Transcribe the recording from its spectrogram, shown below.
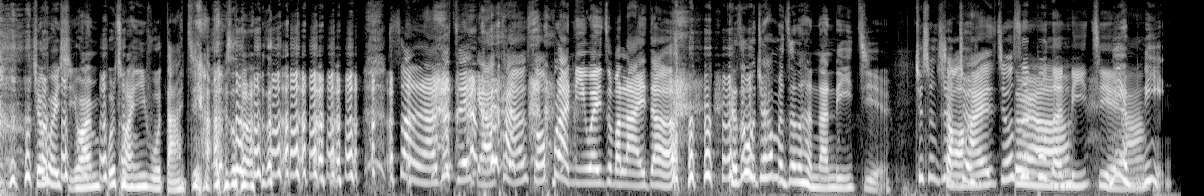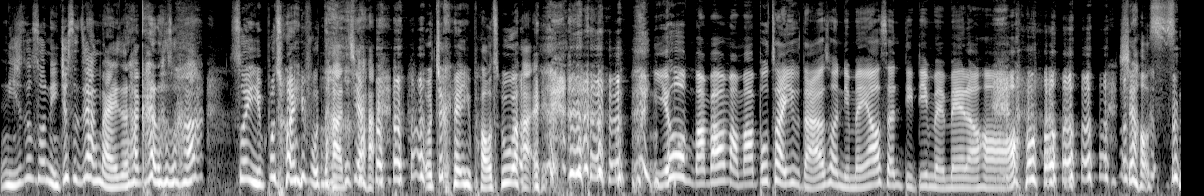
就会喜欢不穿衣服打架什么的。算了啦，就直接给他看，他说，不然你以为你怎么来的？可是我觉得他们真的很难理解，就是小孩就是不能理解啊。你也你你是说你就是这样来的？他看到说啊。所以不穿衣服打架，我就可以跑出来。以后爸爸妈妈不穿衣服打架，说你们要生弟弟妹妹了哈，笑死！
